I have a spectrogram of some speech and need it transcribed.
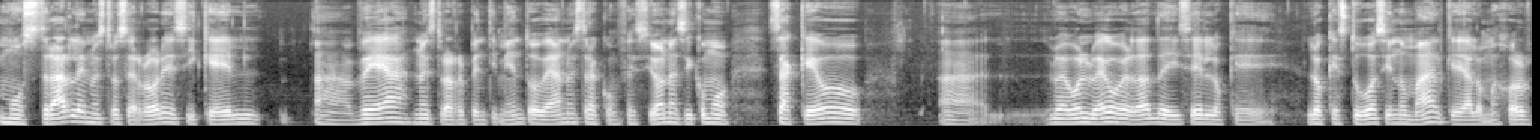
mostrarle nuestros errores y que Él ah, vea nuestro arrepentimiento, vea nuestra confesión, así como saqueo ah, luego, luego, ¿verdad? Le dice lo que, lo que estuvo haciendo mal, que a lo mejor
